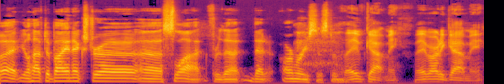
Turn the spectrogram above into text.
But you'll have to buy an extra uh, slot for that that armory system. They've got me. They've already got me.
